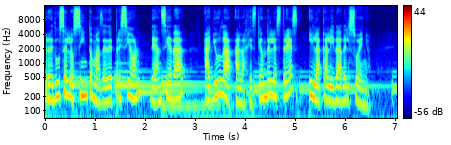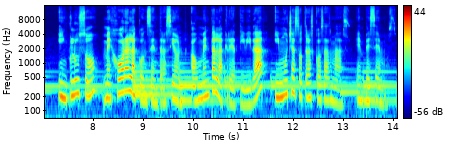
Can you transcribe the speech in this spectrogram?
Reduce los síntomas de depresión, de ansiedad, ayuda a la gestión del estrés y la calidad del sueño. Incluso mejora la concentración, aumenta la creatividad y muchas otras cosas más. Empecemos.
